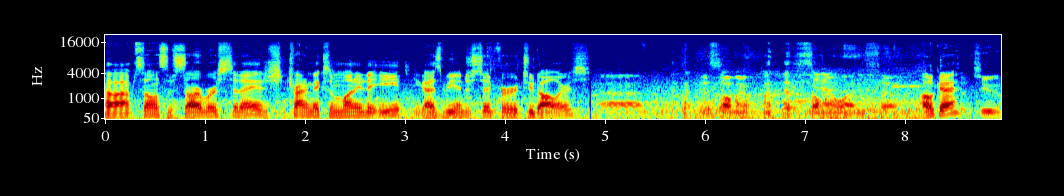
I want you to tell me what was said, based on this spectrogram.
Uh, I'm selling some Starbursts today, just trying to make some money to eat. You guys be interested for $2? Uh, this is all my this is all my ones. So, Okay. so two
